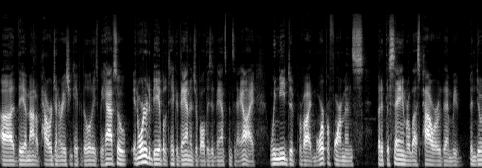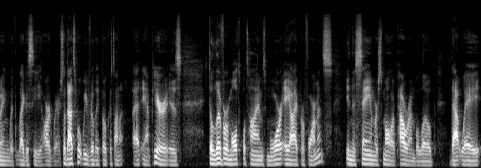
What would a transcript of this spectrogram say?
uh, the amount of power generation capabilities we have. So in order to be able to take advantage of all these advancements in AI, we need to provide more performance but at the same or less power than we've been doing with legacy hardware. So that's what we've really focused on at Ampere is deliver multiple times more AI performance in the same or smaller power envelope. That way,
